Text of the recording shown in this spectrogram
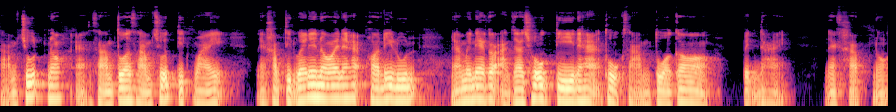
สามชุดเนาะอะสามตัวสามชุดติดไว้นะครับ ติดไว้น้อยๆนะฮะพอได้ลุ้นนะไม่แน่ก็อาจจะโชคดีนะฮะถูกสามตัวก็เป็นได้ นะครับเนาะ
